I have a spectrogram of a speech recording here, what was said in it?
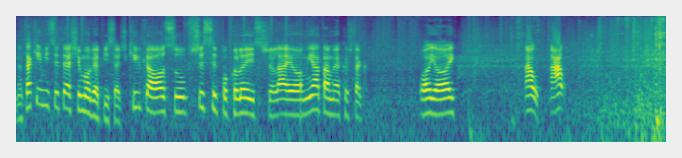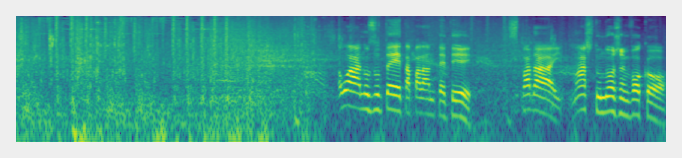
na takie misje to ja się mogę pisać. Kilka osób, wszyscy po kolei strzelają, ja tam jakoś tak... Oj, oj. Au, au! Ała, no zoteta palante, ty! Spadaj! Masz tu nożem w oko!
